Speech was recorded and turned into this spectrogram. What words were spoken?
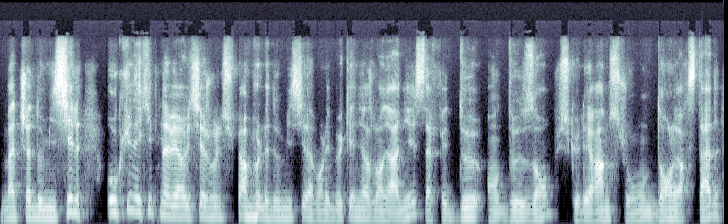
match à domicile. Aucune équipe n'avait réussi à jouer le Super Bowl à domicile avant les Buccaneers l'an dernier. Ça fait deux en deux ans, puisque les Rams joueront dans leur stade.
